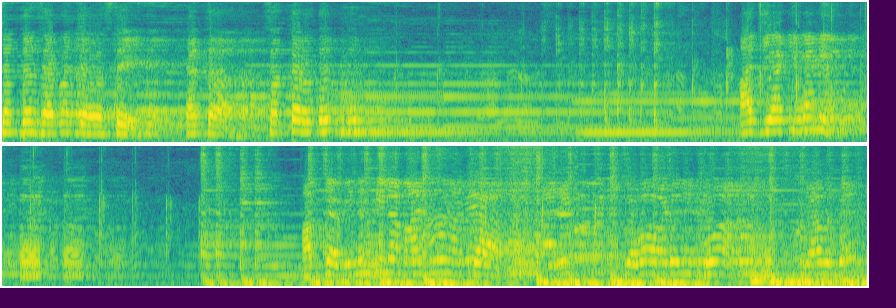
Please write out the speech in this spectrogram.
चंदन साहेबांच्या हस्ते त्यांचा सत्कार होतो आज या ठिकाणी आमच्या विनंतीला मान देऊन आमच्या कार्यक्रमाची शोभा वाढवली बुवा त्याबद्दल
